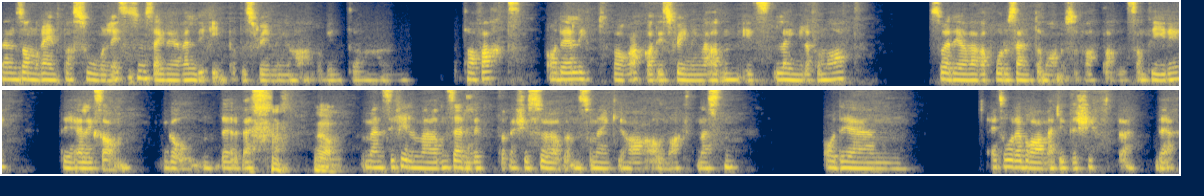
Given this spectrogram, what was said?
Men sånn rent personlig så syns jeg det er veldig fint at streaming har begynt å ta fart. Og det er litt for akkurat i streamingverden, i lengre format, så er det å være produsent og manusforfatter samtidig, det er liksom golden. Det er det beste. Ja. Mens i filmverden så er det litt regissøren som egentlig har all makt, nesten. Og det Jeg tror det er bra med et lite skifte der.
